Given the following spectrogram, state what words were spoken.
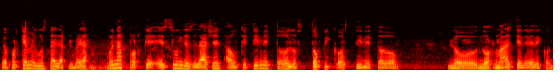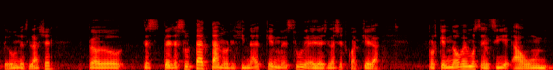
Pero ¿por qué me gusta la primera? Bueno, porque es un slasher, aunque tiene todos los tópicos, tiene todo lo normal que debe de contener un slasher. Pero te, resulta tan original que no es un, el slasher cualquiera porque no vemos en sí a un,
